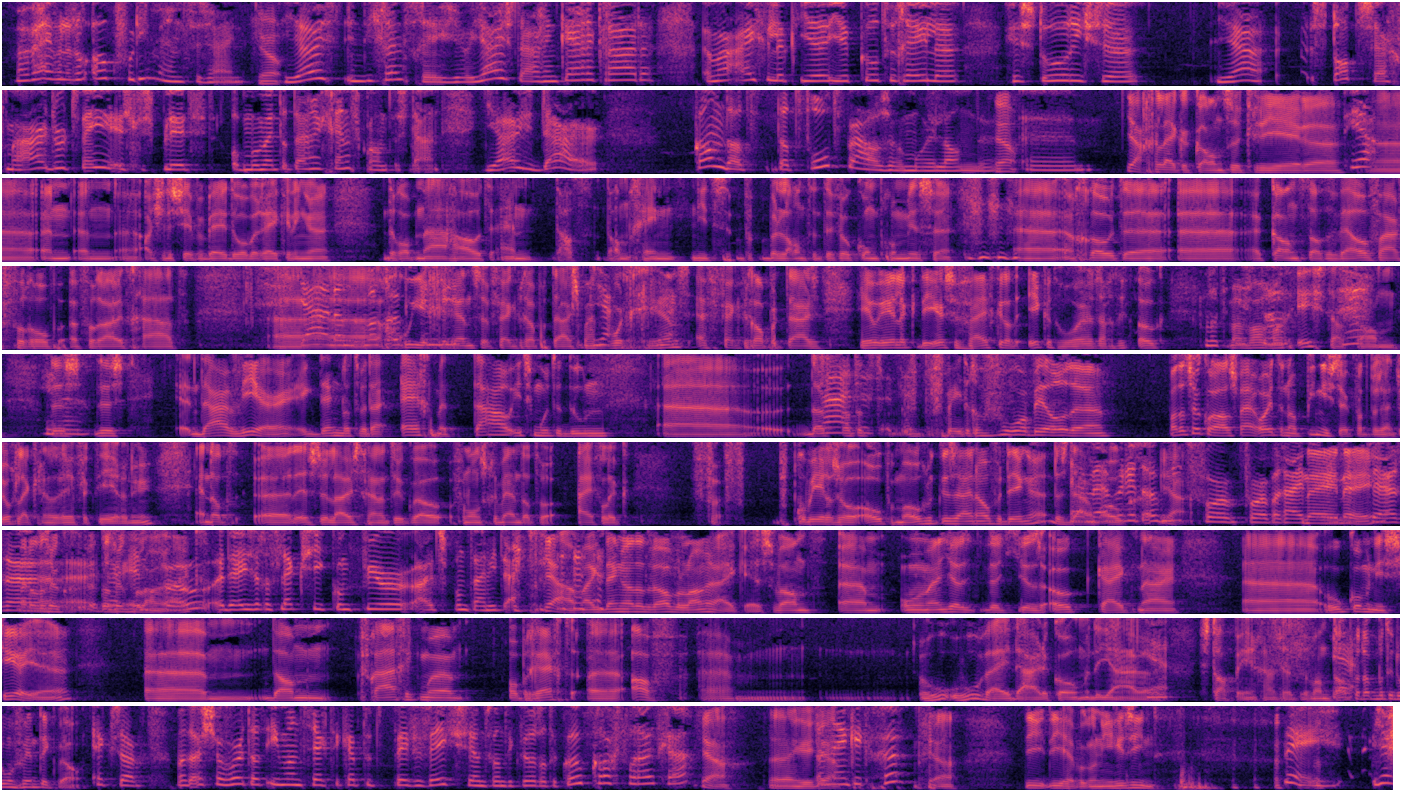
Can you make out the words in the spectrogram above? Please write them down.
maar wij willen er ook voor die mensen zijn. Ja. Juist in die grensregio, juist daar in Kerkrade, en waar eigenlijk je, je culturele, historische ja, stad, zeg maar, door tweeën is gesplitst op het moment dat daar een grens kwam te staan. Juist daar kan dat, dat voltverhaal zo mooi landen. Ja. Ehm, ja, gelijke kansen creëren. Ja. Eh, een, een, eh, als je de CPB-doorberekeningen erop nahoudt en dat dan geen, niet belandt in te veel compromissen, eh, een grote kans dat de welvaart voorop, vooruit gaat. Ja, dan was een goede grenseffectrapportage. Maar Ja, het woord grenseffectrapportage, heel eerlijk, de eerste vijf keer dat ik het hoorde, dacht ik ook, Wat maar is wat, dat? wat is dat dan? Ja. Dus, dus daar weer, ik denk dat we daar echt met taal iets moeten doen. Eh, dat, Ja, het het, is- het- betere voorbeelden. Maar dat is ook wel als wij ooit een opiniestuk, want we zijn toch lekker aan het reflecteren nu. En dat eh, is de luisteraar natuurlijk wel van ons gewend dat we eigenlijk proberen zo open mogelijk te zijn over dingen. Dus Ja, daarom we hebben ook, dit ook ja. niet voor, voorbereid. Nee, nee, ter, maar dat is ook- eh, dat is ook belangrijk. Deze reflectie komt puur uit spontaniteit. Ja, maar ik denk dat het wel belangrijk is. Want ehm, op het moment dat je dus ook kijkt naar eh, hoe communiceer je, ehm, dan vraag ik me oprecht eh, af ehm, hoe, hoe wij daar de komende jaren Ja. stappen in gaan zetten. Want dat we dat moeten doen, vind ik wel. Exact. Want als je hoort dat iemand zegt: Ik heb de PVV gestemd, want ik wil dat de koopkracht vooruit gaat. Ja, dan denk ik, Dan ja. denk ik: Huh? ja die, die heb ik nog niet gezien. Nee. Ja,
